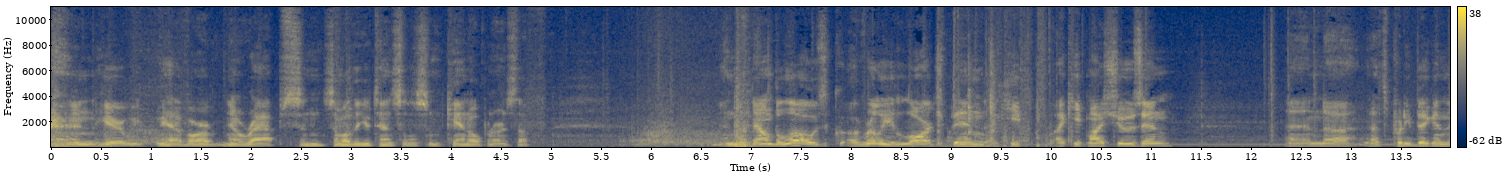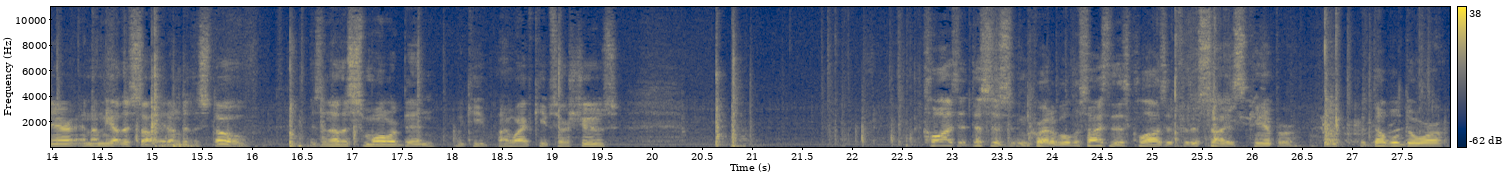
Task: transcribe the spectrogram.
and here we, we have our you know wraps and some other utensils and can opener and stuff. And down below is a really large bin to keep I keep my shoes in, and uh, that's pretty big in there. And on the other side, under the stove, is another smaller bin. We keep my wife keeps her shoes. Closet. This is incredible. The size of this closet for this size camper, the double door,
